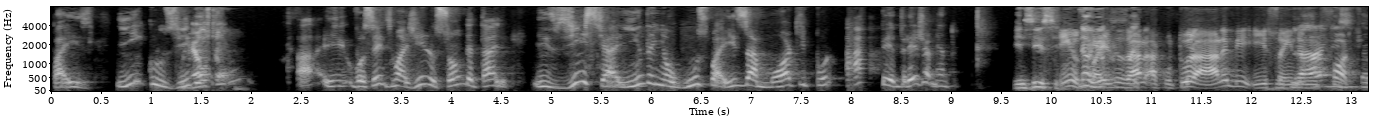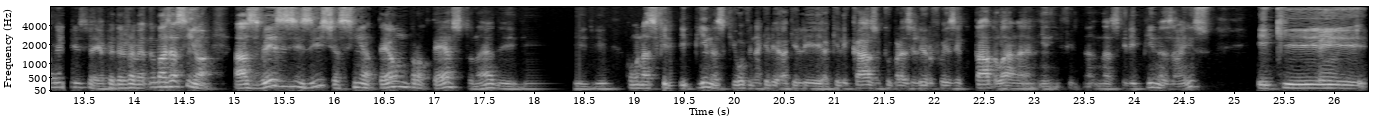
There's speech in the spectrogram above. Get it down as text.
países. E, inclusive, ah, e vocês imaginam, só um detalhe, existe ainda em alguns países a morte por apedrejamento. Existe. Sim, os Não, países, eu... a cultura árabe, isso ainda é muito forte. Exatamente isso aí, apedrejamento. Mas assim, ó, às vezes existe assim até um protesto, né, de, de, de, como nas Filipinas, que houve naquele aquele, aquele caso que o brasileiro foi executado lá na, nas Filipinas, não é isso? E que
